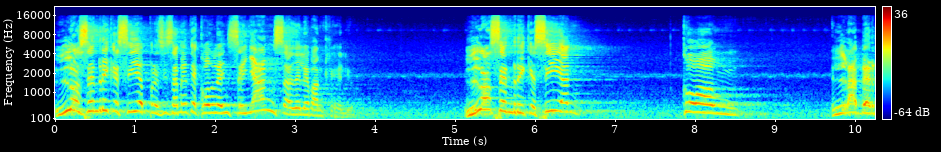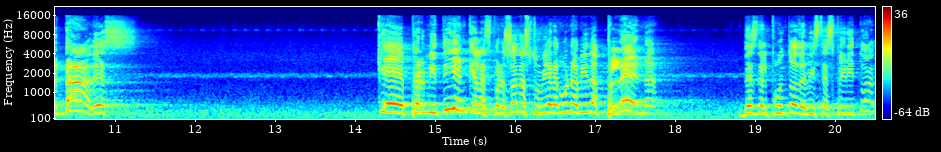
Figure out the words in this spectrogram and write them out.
Los enriquecían precisamente con la enseñanza del Evangelio. Los enriquecían con las verdades que permitían que las personas tuvieran una vida plena desde el punto de vista espiritual.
